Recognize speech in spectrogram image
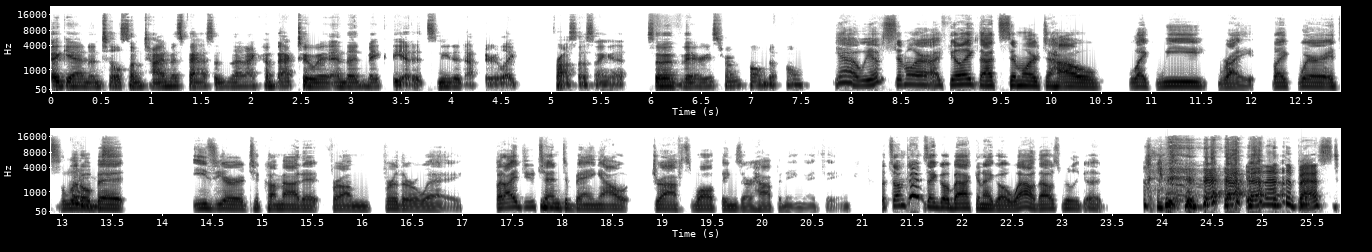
again until some time has passed and then I come back to it and then make the edits needed after like processing it. So it varies from poem to poem. Yeah, we have similar. I feel like that's similar to how like we write, like where it's a little Nice. bit easier to come at it from further away. But I do tend mm-hmm. to bang out drafts while things are happening, I think. But sometimes I go back and I go, wow, that was really good. Isn't that the best?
